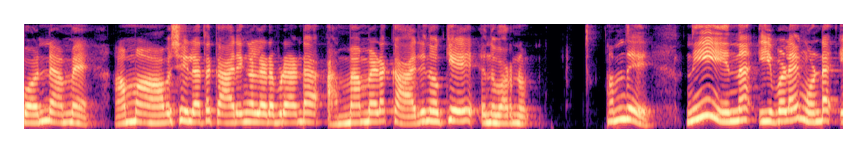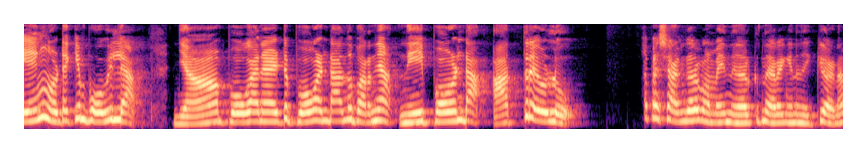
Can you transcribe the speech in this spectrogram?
പൊന്നമ്മേ അമ്മ ആവശ്യമില്ലാത്ത കാര്യങ്ങൾ ഇടപെടാണ്ട് അമ്മ അമ്മയുടെ കാര്യം നോക്കിയേ എന്ന് പറഞ്ഞു. അമ്മേ നീ ഇന്ന് ഇവളെയും കൊണ്ട് എങ്ങോട്ടേക്കും പോവില്ല. ഞാൻ പോകാനായിട്ട് പോകണ്ടെന്ന് പറഞ്ഞ നീ പോകണ്ട അത്രേ ഉള്ളൂ. അപ്പം ശങ്കറും അമ്മയും നേർക്ക് നേരെ ഇങ്ങനെ നിൽക്കുകയാണ്.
